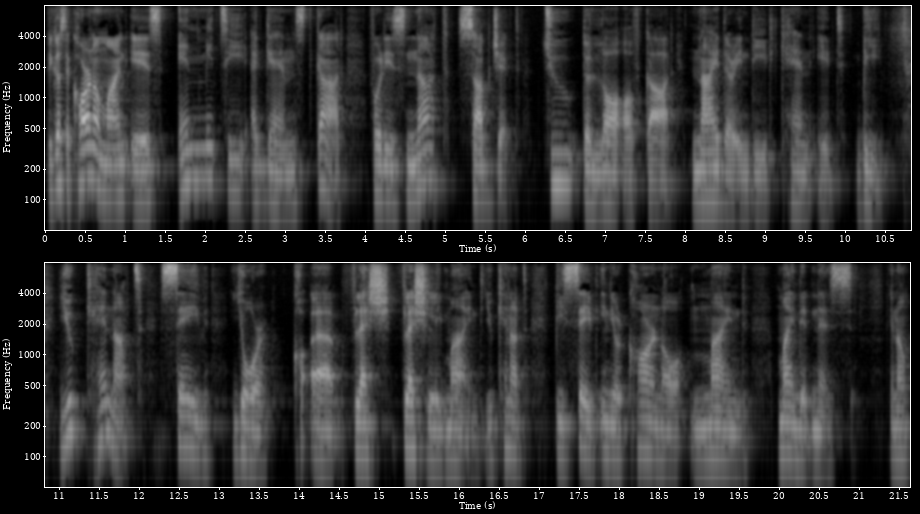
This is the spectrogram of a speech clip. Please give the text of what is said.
Because the carnal mind is enmity against God, for it is not subject to the law of God, neither indeed can it be. You cannot save your uh, flesh, fleshly mind. You cannot be saved in your carnal mind, mindedness. You know,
